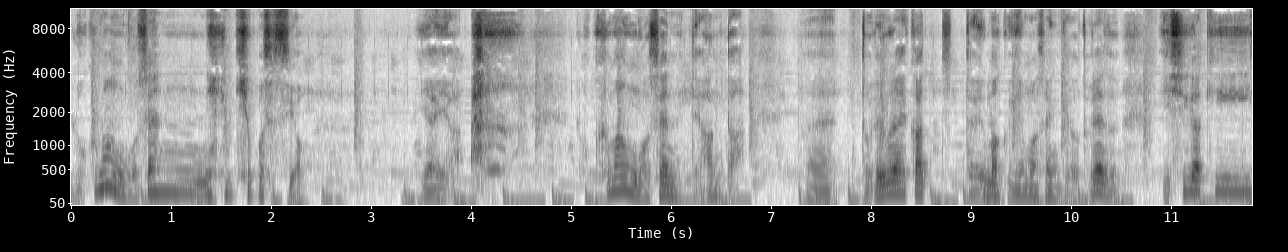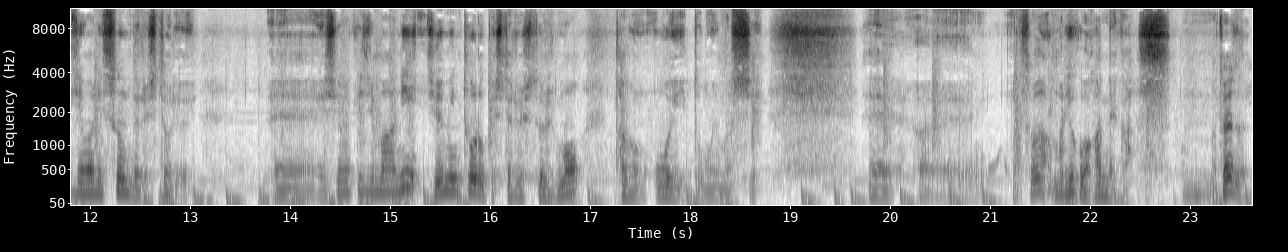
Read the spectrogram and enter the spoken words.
6万5,000人規模ですよ。いやいや 6万5千ってあんた、えー、どれぐらいかっつってうまく言えませんけどとりあえず石垣島に住んでる人より、えー、石垣島に住民登録してる人よりも多分多いと思いますし、えーえー、それはあんまりよくわかんないか。うんまあ、とりあえず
